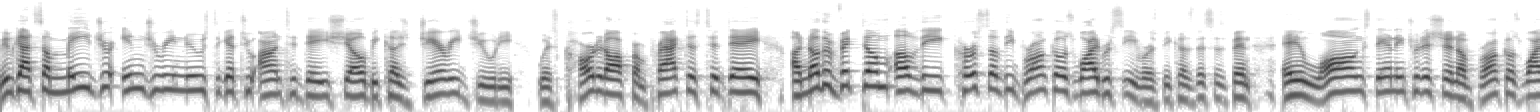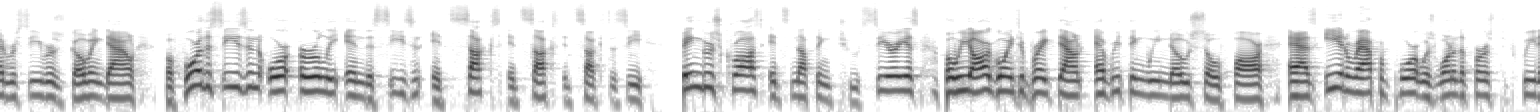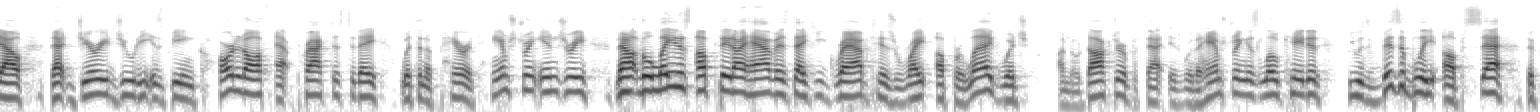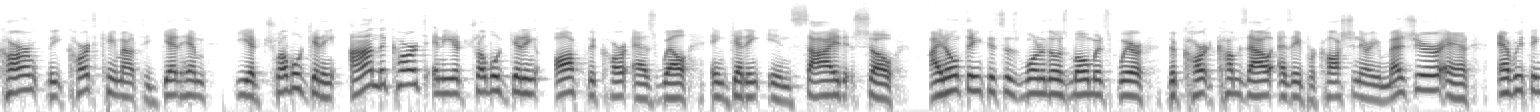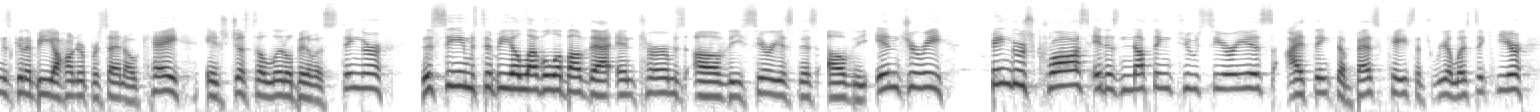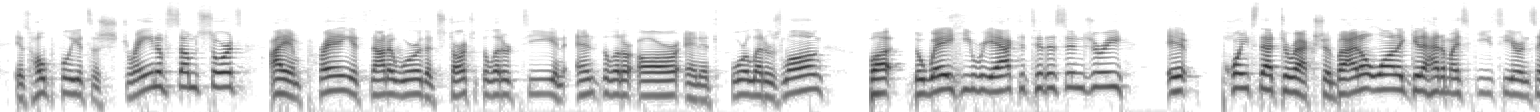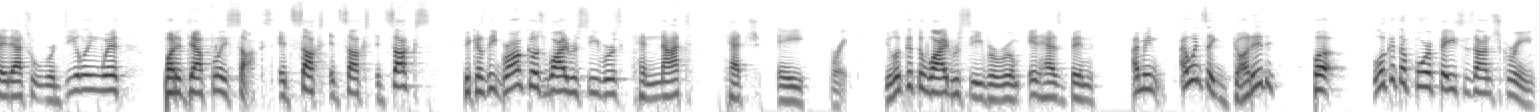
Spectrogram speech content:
We've got some major injury news to get to on today's show because Jerry Jeudy was carted off from practice today. Another victim of the curse of the Broncos wide receivers because this has been a long standing tradition of Broncos wide receivers going down before the season or early in the season. It sucks. It sucks. It sucks to see Fingers crossed it's nothing too serious, but we are going to break down everything we know so far. As Ian Rapoport was one of the first to tweet out that Jerry Jeudy is being carted off at practice today with an apparent hamstring injury. Now, the latest update I have is that he grabbed his right upper leg, which I'm no doctor, but that is where the hamstring is located. He was visibly upset. The car, the cart came out to get him. He had trouble getting on the cart and he had trouble getting off the cart as well and getting inside. So I don't think this is one of those moments where the cart comes out as a precautionary measure and everything's going to be 100% okay. It's just a little bit of a stinger. This seems to be a level above that in terms of the seriousness of the injury. Fingers crossed, it is nothing too serious. I think the best case that's realistic here is hopefully it's a strain of some sorts. I am praying it's not a word that starts with the letter T and ends the letter R and it's four letters long. But the way he reacted to this injury, it points that direction. But I don't want to get ahead of my skis here and say that's what we're dealing with. But it definitely sucks. It sucks. It sucks. It sucks because the Broncos wide receivers cannot catch a break. You look at the wide receiver room, it has been, I mean, I wouldn't say gutted, but Look at the four faces on screen.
